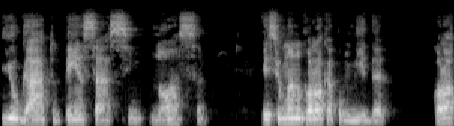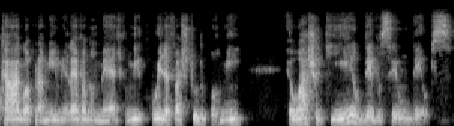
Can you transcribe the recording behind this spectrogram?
E o gato pensa assim: nossa, esse humano coloca comida, coloca água para mim, me leva no médico, me cuida, faz tudo por mim. Eu acho que eu devo ser um Deus.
